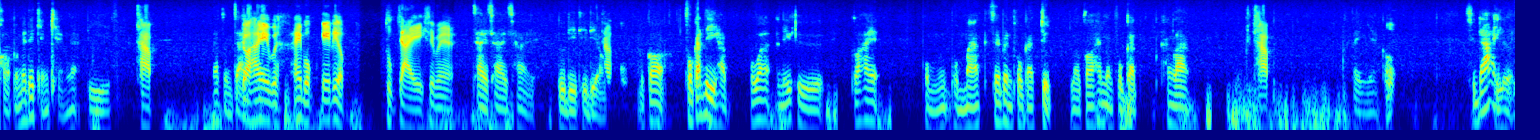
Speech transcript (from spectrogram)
ขอบมันไม่ได้แข็งๆอะดีครับน่าสนใจก็ให้ให้บกเก้ที่แบบถูกใจใช่ไหมใช่ใช่ใช่ดูดีทีเดียวครับผมแล้วก็โฟกัสดีครับ เพราะว่าอันนี้คือก็ให้ ผมผมมาร์กใช้เป็นโฟกัสจุด แล้วก็ให้มันโฟกัสข้างล่าง ครับอะไรเงี้ยก็ใช้ได้เลย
